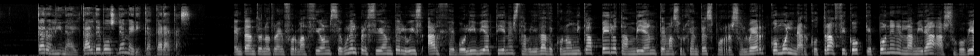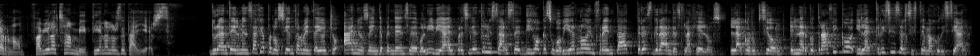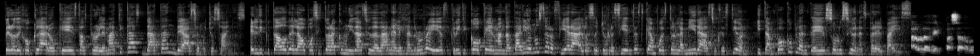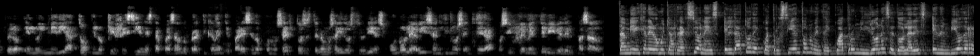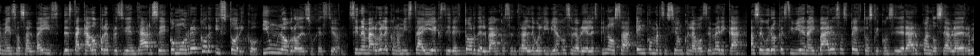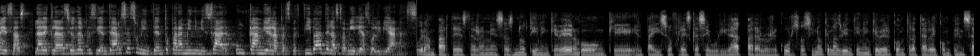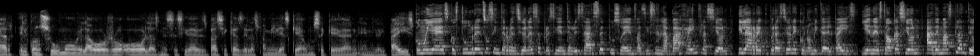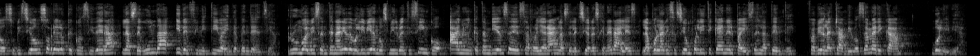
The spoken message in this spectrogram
Carolina Alcalde, Voz de América, Caracas. En tanto, en otra información, según el presidente Luis Arce, Bolivia tiene estabilidad económica, pero también temas urgentes por resolver, como el narcotráfico, que ponen en la mira a su gobierno. Fabiola Chambi tiene los detalles. Durante el mensaje por los 198 años de independencia de Bolivia, el presidente Luis Arce dijo que su gobierno enfrenta tres grandes flagelos, la corrupción, el narcotráfico y la crisis del sistema judicial, pero dejó claro que estas problemáticas datan de hace muchos años. El diputado de la opositora Comunidad Ciudadana Alejandro Reyes criticó que el mandatario no se refiera a los hechos recientes que han puesto en la mira a su gestión y tampoco plantee soluciones para el país. Habla del pasado, pero en lo inmediato, en lo que recién está pasando prácticamente parece no conocer. Entonces tenemos ahí dos teorías, o no le avisan y no se entera, o simplemente vive del pasado. También generó muchas reacciones el dato de 494 millones de dólares en envío de remesas al país, destacado por el presidente Arce como récord histórico y un logro de su gestión. Sin embargo, el economista y exdirector del Banco Central de Bolivia, José Gabriel Espinosa, en conversación con La Voz de América, aseguró que si bien hay varios aspectos que considerar cuando se habla de remesas, la declaración del presidente Arce es un intento para minimizar un cambio en la perspectiva de las familias bolivianas. Gran parte de estas remesas no tienen que ver con que el país ofrezca seguridad para los recursos, sino que más bien tienen que ver con tratar de compensar el consumo, el ahorro o las necesidades básicas de las familias que aún se quedan en el país. Como ya es costumbre en sus intervenciones, el presidente Luis Arce puso énfasis en la baja inflación y la recuperación económica del país, y en esta ocasión además planteó su visión sobre lo que considera la segunda y definitiva independencia. Rumbo al Bicentenario de Bolivia en 2025, año en que también se desarrollarán las elecciones generales, la polarización política en el país es latente. Fabiola Chambi, Voz de América, Bolivia.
